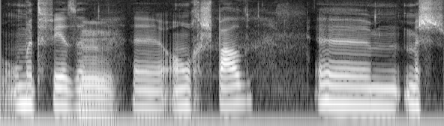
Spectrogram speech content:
uma defesa hum. uh, ou um respaldo, uh, mas,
